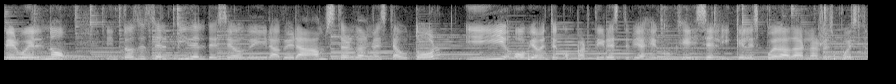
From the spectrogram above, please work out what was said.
pero él no. Entonces él pide el deseo de ir a ver a Ámsterdam a este autor y obviamente compartir este viaje con Hazel y que les pueda dar la respuesta.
